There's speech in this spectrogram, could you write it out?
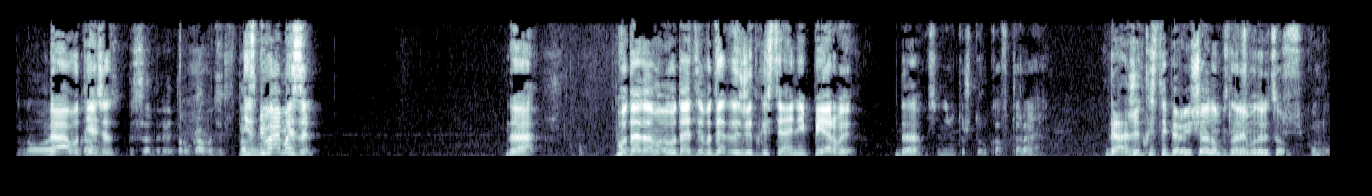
Но да, эта вот я сейчас... Беседер, эта рука будет Не второй. сбивай мысль! Да? Вот, это, вот, эти, вот эти жидкости, они первые. Да? Несмотря на то, что рука вторая. Да, жидкости первые. Еще одно постановление мудрецов. Секунду.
